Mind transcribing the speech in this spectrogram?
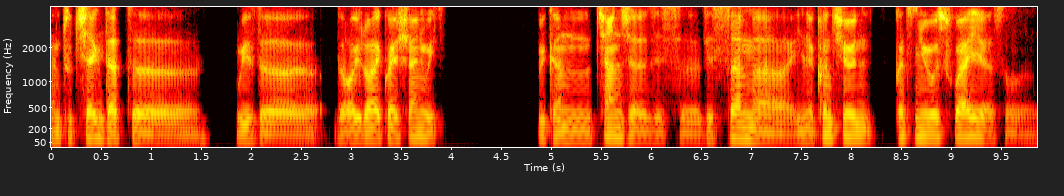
and to check that uh, with the, the Euler equation we we can change uh, this uh, this sum uh, in a continu continuous way, so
